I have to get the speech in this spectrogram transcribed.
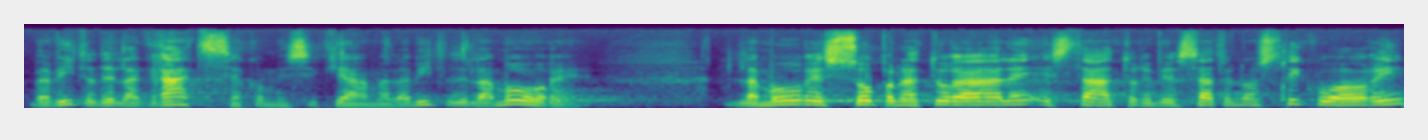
la vita della grazia come si chiama, la vita dell'amore. L'amore soprannaturale è stato riversato nei nostri cuori,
